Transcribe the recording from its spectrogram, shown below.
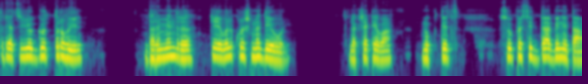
तर याचं योग्य उत्तर होईल धर्मेंद्र केवल कृष्ण देओल लक्षात ठेवा नुकतेच सुप्रसिद्ध अभिनेता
